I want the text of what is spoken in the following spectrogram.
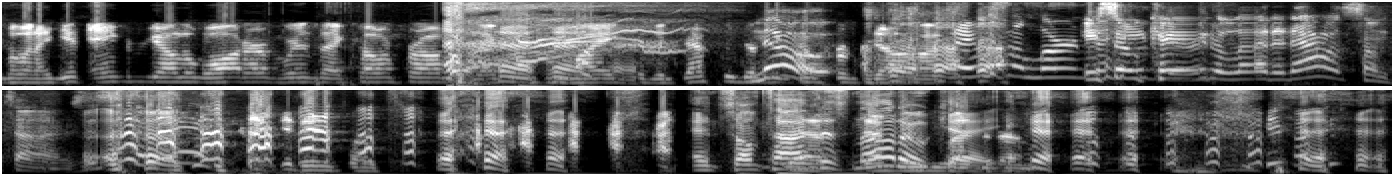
when I get angry on the water, where does that come from? Does that come from Mike? 'Cause It definitely doesn't No. come from John. It was a learned It's behavior. okay to let it out sometimes. It's okay. and sometimes Yeah, it's not okay. it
